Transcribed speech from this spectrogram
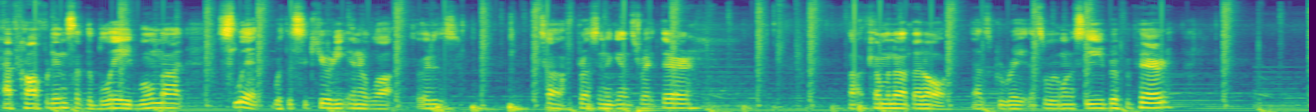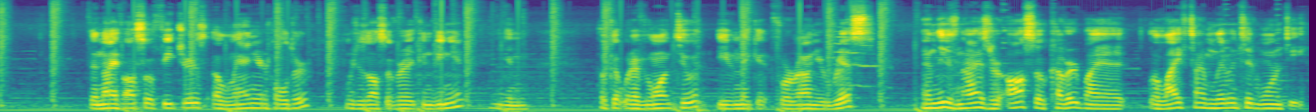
Have confidence that the blade will not slip with the security interlock. So it is tough pressing against right there. Not coming up at all. That's great. That's what we want to see. Be prepared. The knife also features a lanyard holder, which is also very convenient. You can hook up whatever you want to it, even make it for around your wrist. And these knives are also covered by a, a lifetime limited warranty.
